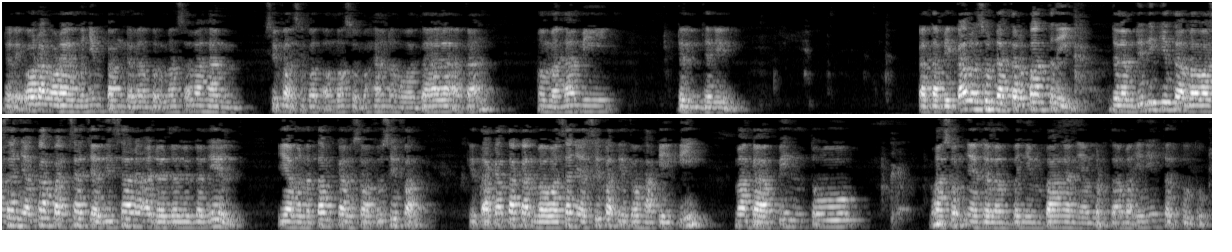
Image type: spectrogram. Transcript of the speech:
Dari orang-orang yang menyimpang dalam permasalahan sifat-sifat Allah Subhanahu wa taala akan memahami dalil-dalil. Tetapi kalau sudah terpatri dalam diri kita bahwasanya kapan saja di sana ada dalil-dalil yang menetapkan suatu sifat, kita katakan bahwasanya sifat itu hakiki, maka pintu masuknya dalam penyimpangan yang pertama ini tertutup.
